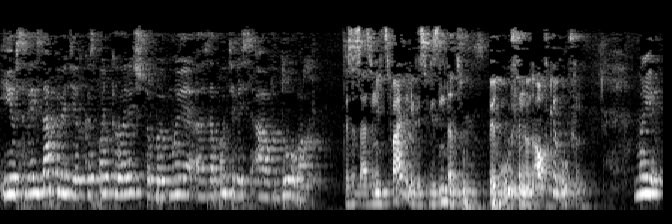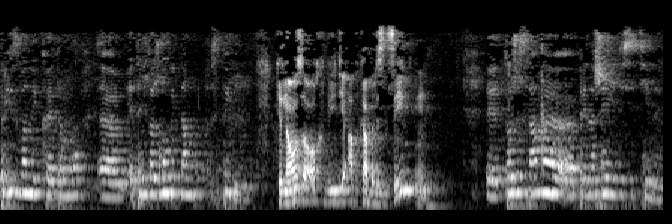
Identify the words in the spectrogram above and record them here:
И в своих заповедях Господь говорит, чтобы мы э, заботились о вдовах. Das ist also nichts Freiwilliges. Wir sind dazu berufen und aufgerufen. Мы призваны к этому. Э, Это не должно быть нам стыдно. Genauso auch wie die Abgabe des Zehnten. Э, То же самое э, приношение десятины.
